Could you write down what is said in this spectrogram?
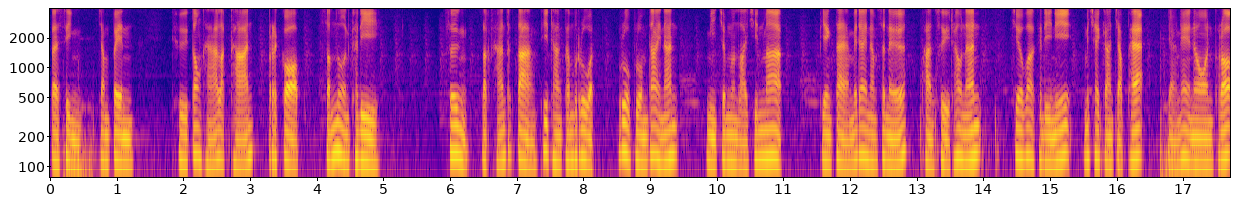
แต่สิ่งจำเป็น คือต้องหาหลักฐานประกอบสำนวนคดี ซึ่งหลักฐานต่างๆ ที่ทางตำรวจรวบรวมได้นั้น มีจำนวนหลายชิ้นมาก เพียงแต่ไม่ได้นำเสนอผ่านสื่อเท่านั้น เชื่อว่าคดีนี้ไม่ใช่การจับแพะอย่างแน่นอน เพราะ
